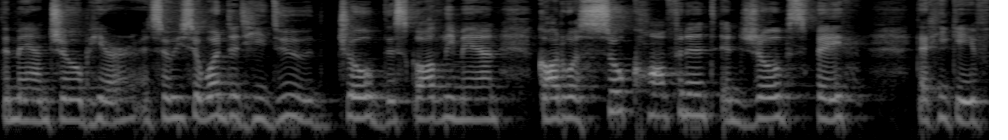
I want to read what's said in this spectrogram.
the man Job here. And so he said, What did he do? Job, this godly man, God was so confident in Job's faith that he gave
